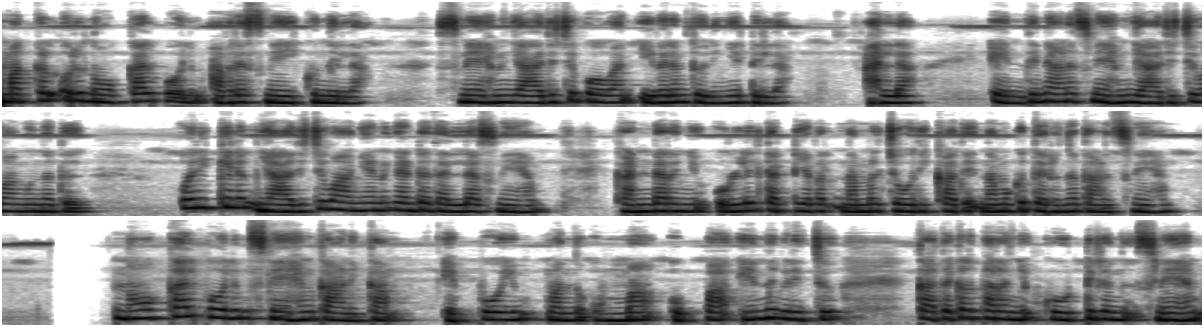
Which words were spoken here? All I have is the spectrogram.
മക്കൾ ഒരു നോക്കാൽ പോലും അവരെ സ്നേഹിക്കുന്നില്ല. സ്നേഹം യാചിച്ചു പോവാൻ ഇവരും തുനിഞ്ഞിട്ടില്ല. അല്ല എന്തിനാണ് സ്നേഹം യാചിച്ചു വാങ്ങുന്നത്? ഒരിക്കലും യാചിച്ചു വാങ്ങേണ്ടതല്ല സ്നേഹം. കണ്ടറിഞ്ഞു ഉള്ളിൽ തട്ടിയവർ നമ്മൾ ചോദിക്കാതെ നമുക്ക് തരുന്നതാണ് സ്നേഹം. നോക്കാൽ പോലും സ്നേഹം കാണിക്കാം. എപ്പോഴും വന്ന് ഉമ്മ ഉപ്പ എന്ന് വിളിച്ചു കഥകൾ പറഞ്ഞു കൂട്ടിരുന്ന് സ്നേഹം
